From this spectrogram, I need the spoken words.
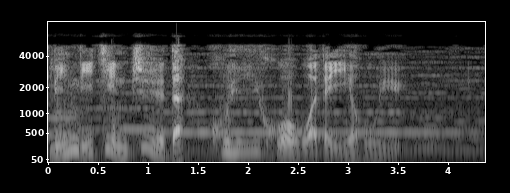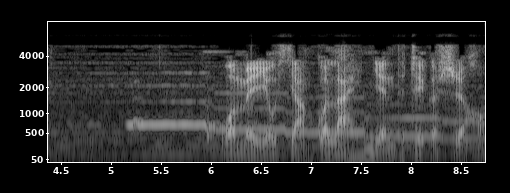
淋漓尽致的挥霍我的忧郁。我没有想过来年的这个时候，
